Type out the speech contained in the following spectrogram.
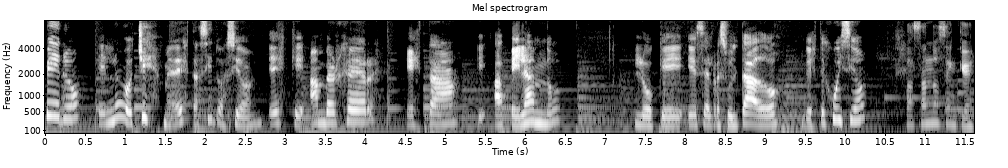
Pero el nuevo chisme de esta situación es que Amber Heard está eh, apelando lo que es el resultado de este juicio ¿Basándose en qué?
